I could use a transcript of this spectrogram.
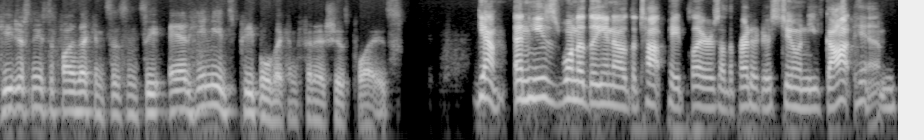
He just needs to find that consistency, and he needs people that can finish his plays. Yeah, and he's one of the you know the top paid players on the Predators too, and you've got him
